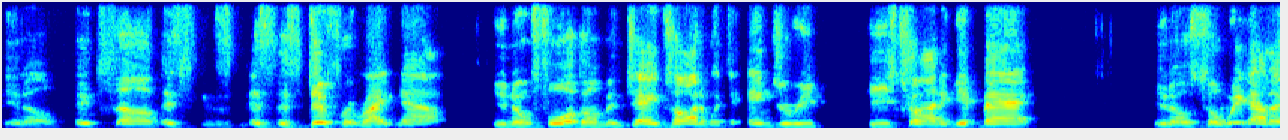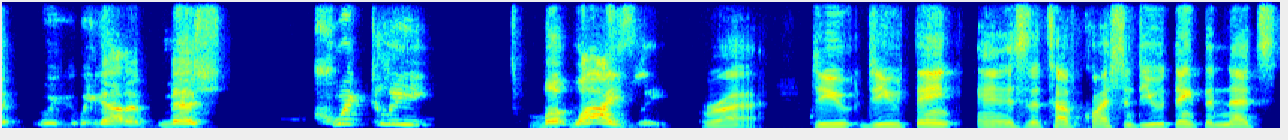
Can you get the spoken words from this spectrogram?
You know, it's um, it's, it's it's different right now. You know, for them and James Harden with the injury, he's trying to get back. You know, so we gotta we, we gotta mesh quickly but wisely. Right. Do you do you think, and this is a tough question, do you think the Nets,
